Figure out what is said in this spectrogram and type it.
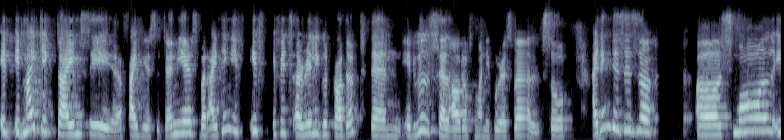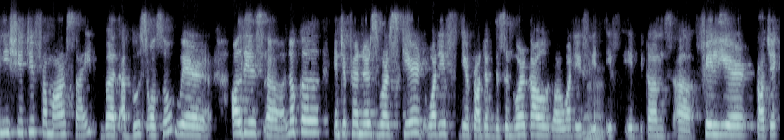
It, it might take time, say uh, five years to 10 years, but I think if, if, if it's a really good product, then it will sell out of Manipur as well. So I think this is a a small initiative from our side, but a boost also where all these uh, local entrepreneurs who are scared, what if their product doesn't work out or what if, mm-hmm. it, if it becomes a failure project?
